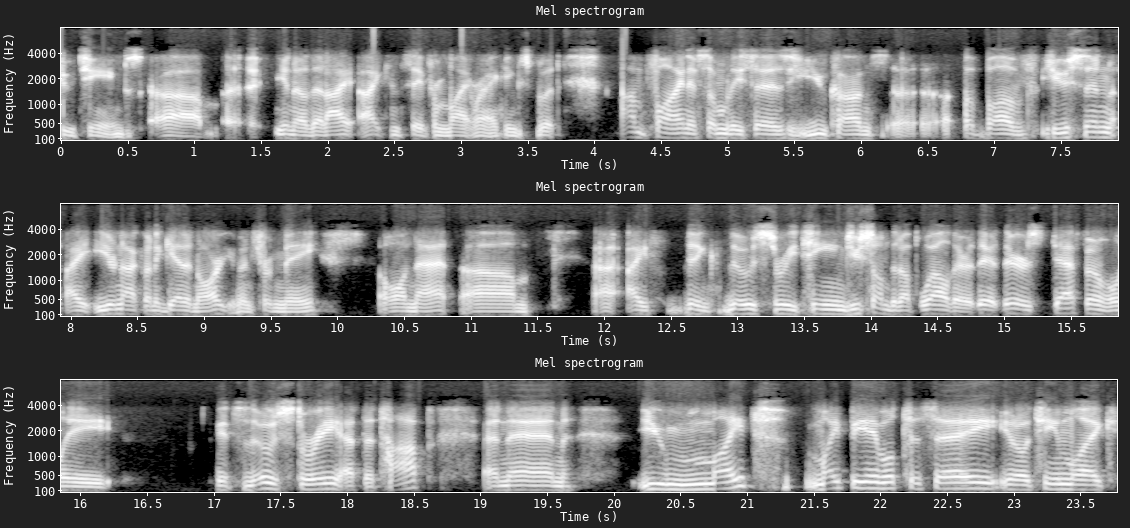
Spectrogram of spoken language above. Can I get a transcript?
two teams. Um, you know that I I can say from my rankings, but I'm fine if somebody says UConn's uh, above Houston. I you're not going to get an argument from me on that. Um, I think those three teams, you summed it up well there. there. There's definitely, it's those three at the top. And then you might might be able to say, you know, a team like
